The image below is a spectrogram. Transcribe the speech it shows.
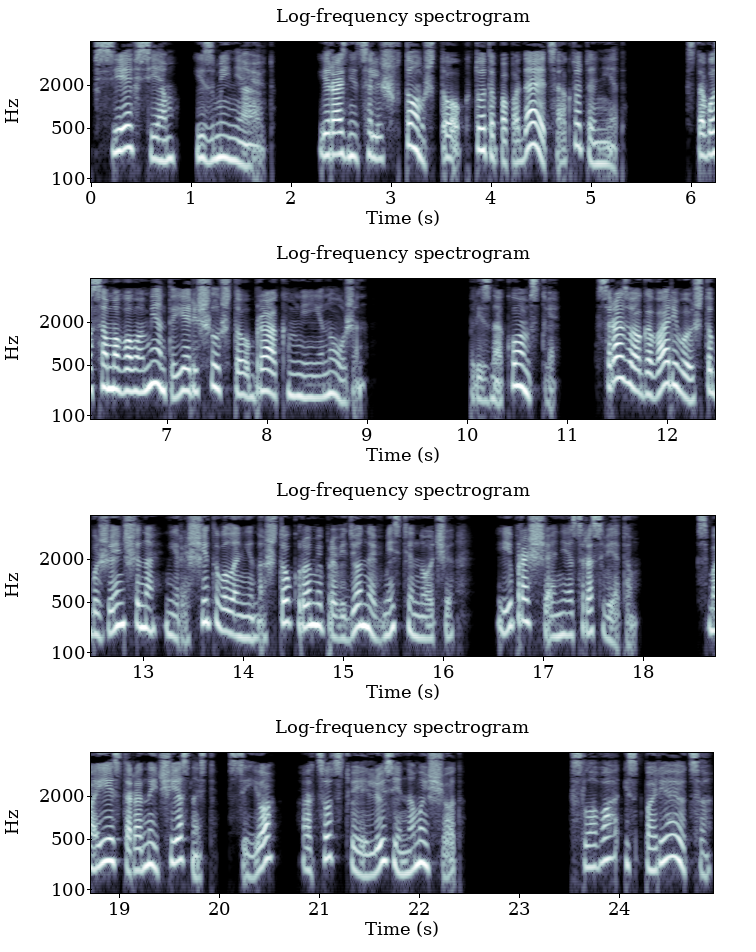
Все всем изменяют. И разница лишь в том, что кто-то попадается, а кто-то нет. С того самого момента я решил, что брак мне не нужен. При знакомстве сразу оговариваю, чтобы женщина не рассчитывала ни на что, кроме проведенной вместе ночи и прощания с рассветом. С моей стороны честность, с ее отсутствие иллюзий на мой счет. Слова испаряются,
